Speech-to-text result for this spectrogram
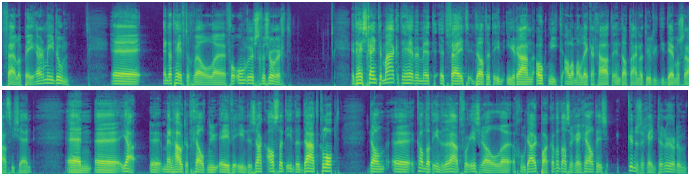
vuile PR meer doen. Uh, en dat heeft toch wel voor onrust gezorgd. Het schijnt te maken te hebben met het feit dat het in Iran ook niet allemaal lekker gaat. En dat daar natuurlijk die demonstraties zijn. En ja, men houdt het geld nu even in de zak. Als dat inderdaad klopt, dan uh, kan dat inderdaad voor Israël uh, goed uitpakken. Want als er geen geld is, kunnen ze geen terreur doen.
